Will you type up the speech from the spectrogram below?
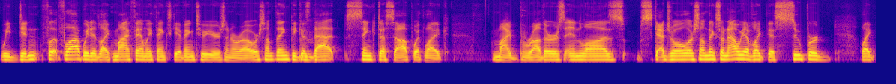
we didn't flip flop. We did like my family Thanksgiving two years in a row or something because that synced us up with like my brother's in laws schedule or something. So now we have like this super like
